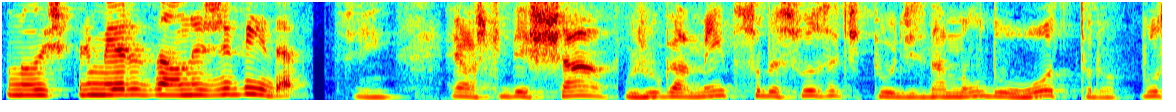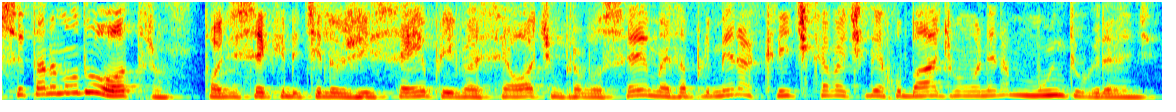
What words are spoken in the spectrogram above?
nos primeiros anos de vida. Sim. É, eu acho que deixar o julgamento sobre as suas atitudes na mão do outro, você tá na mão do outro. Pode ser que ele te elogie sempre e vai ser ótimo para você, mas a primeira crítica vai te derrubar de uma maneira muito grande.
